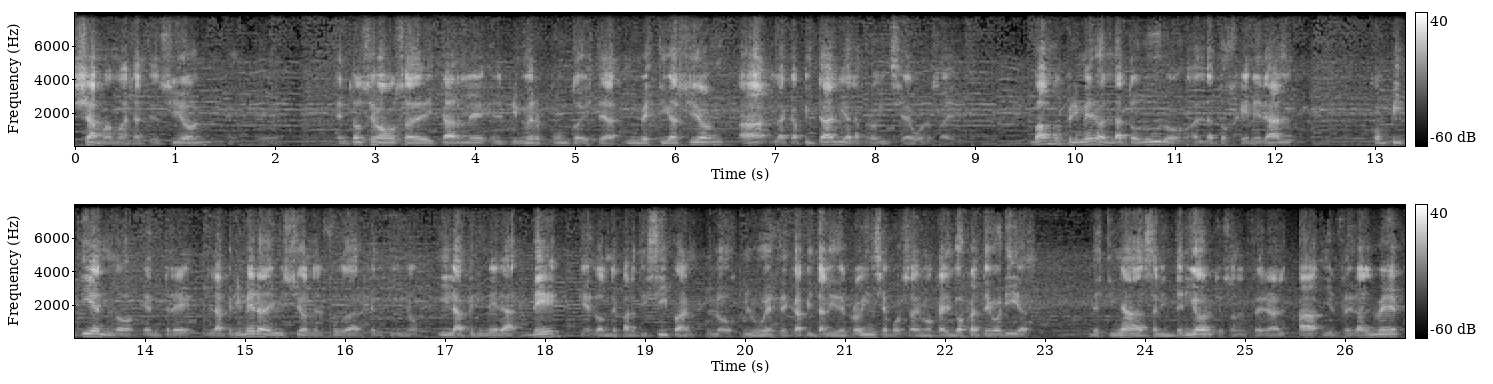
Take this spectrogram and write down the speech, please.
llama más la atención. Este, entonces vamos a dedicarle el primer punto de esta investigación a la capital y a la provincia de Buenos Aires. Vamos primero al dato duro, al dato general compitiendo entre la primera división del fútbol argentino y la primera D, que es donde participan los clubes de capital y de provincia, porque sabemos que hay dos categorías destinadas al interior, que son el Federal A y el Federal B,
